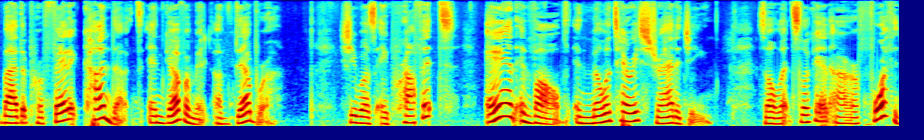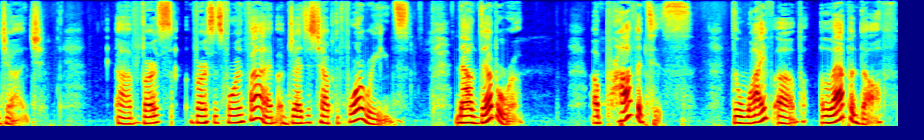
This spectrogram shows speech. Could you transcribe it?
by the prophetic conduct and government of Deborah she was a prophet and involved in military strategy. So let's look at our fourth judge. Uh, verse verses 4 and 5 of Judges chapter 4 reads Now Deborah, a prophetess, the wife of Lapidoth,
